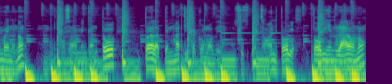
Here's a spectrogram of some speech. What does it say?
Bueno, ¿no? O sea, me encantó toda la temática como de suspensión y todo, los, todo bien raro, ¿no?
